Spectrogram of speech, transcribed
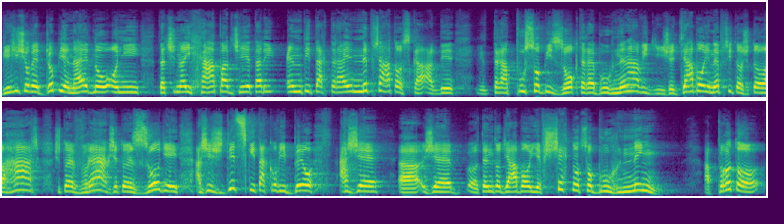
V Ježíšově době najednou oni začínají chápat, že je tady entita, která je nepřátelská a kdy, která působí zlo, které Bůh nenávidí, že ďábel je nepřítel, že to je lhář, že to je vrah, že to je zloděj a že vždycky takový byl a že, a, že tento ďábel je všechno, co Bůh není. A proto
